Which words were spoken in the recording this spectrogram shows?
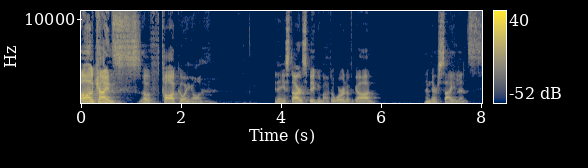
All kinds of talk going on. And then you start speaking about the Word of God, and there's silence.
